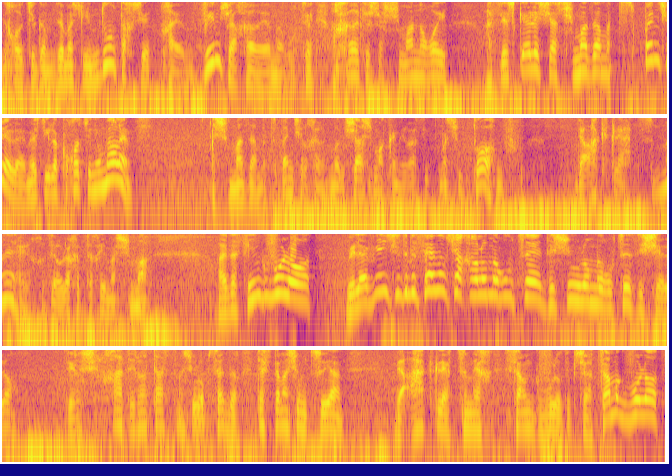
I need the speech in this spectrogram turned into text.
יכול להיות שגם זה מה שלימדו אותך, שחייבים שהאחר יהיה מרוצה, אחרת יש אשמה נוראית. אז יש כאלה שאשמה זה המצפן שלהם, יש לי לקוחות שאני אומר להם, אשמה זה המצפן שלכם, את מרגישה אשמה, כנראה עשית משהו טוב. דאגת לעצמך, זה הולך אצלך עם אשמה. אז לשים גבולות, ולהבין שזה בסדר שאחר לא מרוצה, זה שהוא לא מרוצה זה שלו. זה לא שלך, זה לא אתה עשית משהו לא בסדר, אתה עשית משהו מצוין. דאגת לעצמך, שמת גבולות, וכשאת שמה גבולות,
